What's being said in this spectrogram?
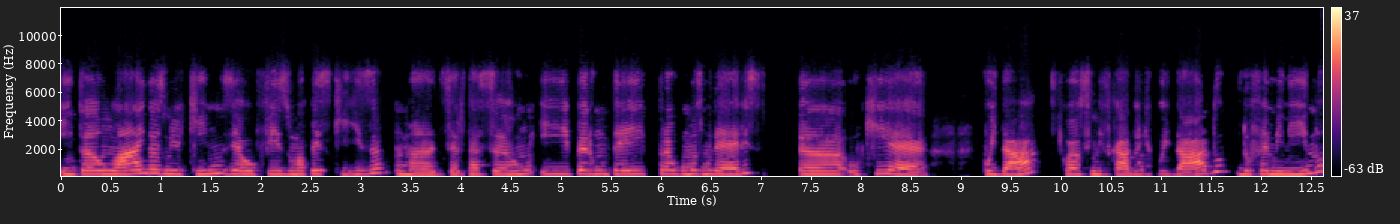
Então, lá em 2015, eu fiz uma pesquisa, uma dissertação, e perguntei para algumas mulheres uh, o que é cuidar, qual é o significado de cuidado do feminino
